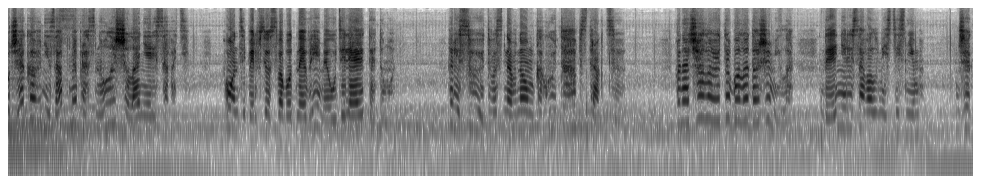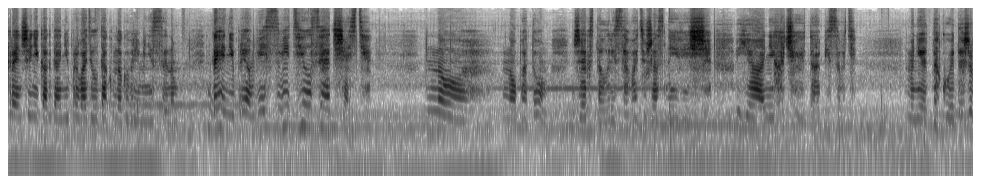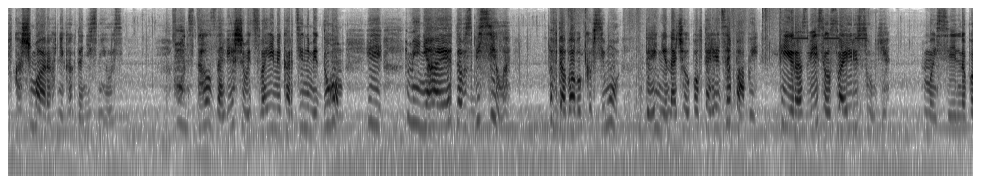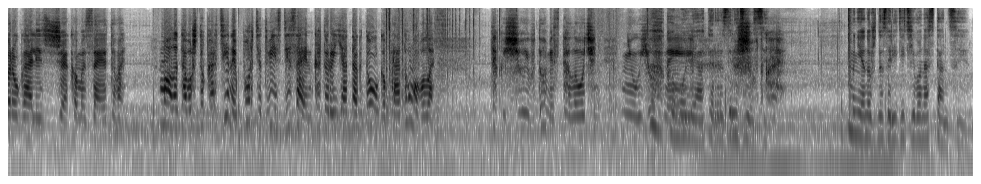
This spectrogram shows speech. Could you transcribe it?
У Джека внезапно проснулось желание рисовать. Он теперь все свободное время уделяет этому. Рисует в основном какую-то абстракцию. Поначалу это было даже мило. Дэнни рисовал вместе с ним. Джек раньше никогда не проводил так много времени с сыном. Дэнни прям весь светился от счастья. Но... Но потом Джек стал рисовать ужасные вещи. Я не хочу это описывать. Мне такое даже в кошмарах никогда не снилось. Он стал завешивать своими картинами дом, и меня это взбесило. Вдобавок ко всему, Дэнни начал повторять за папой и развесил свои рисунки. Мы сильно поругались с Джеком из-за этого. Мало того, что картины портят весь дизайн, который я так долго продумывала, так еще и в доме стало очень неуютно и Аккумулятор разрядился. жутко. Мне нужно зарядить его на станции.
